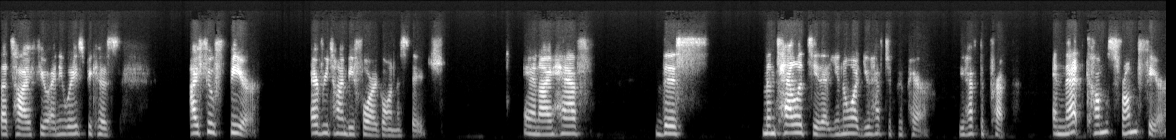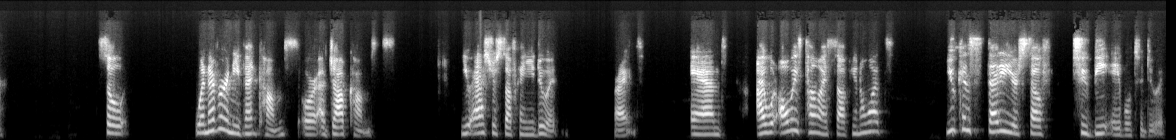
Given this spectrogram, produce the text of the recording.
That's how I feel, anyways, because I feel fear every time before I go on the stage. And I have this mentality that, you know what, you have to prepare, you have to prep. And that comes from fear. So, whenever an event comes or a job comes, you ask yourself, can you do it? Right. And I would always tell myself, you know what? You can study yourself to be able to do it.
